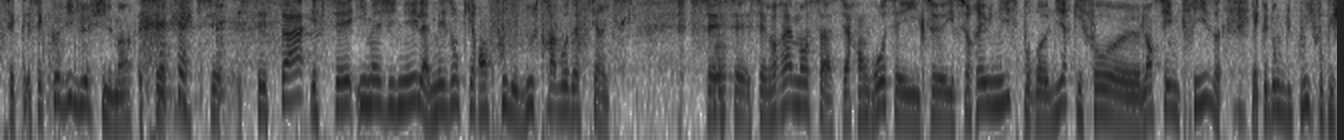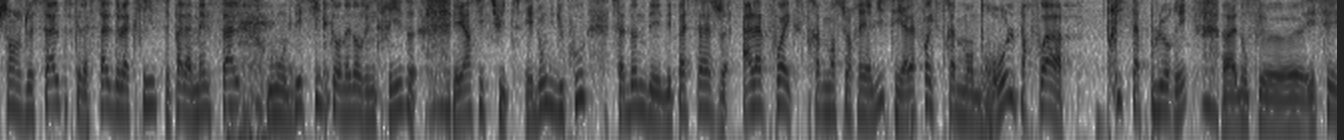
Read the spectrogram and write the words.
c'est Covid le film. Hein. C'est ça, et c'est imaginer la maison qui rend fou des 12 travaux d'Astérix. C'est vraiment ça. C'est-à-dire qu'en gros, ils se, ils se réunissent pour euh, dire qu'il faut euh, lancer une crise et que donc du coup, il faut qu'ils changent de salle parce que la salle de la crise, c'est pas la même salle où on décide qu'on est dans une crise et ainsi de suite. Et donc du coup, ça donne des, des passages à la fois extrêmement surréalistes et à la fois extrêmement drôles, parfois triste à pleurer. Euh, donc, et c'est,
